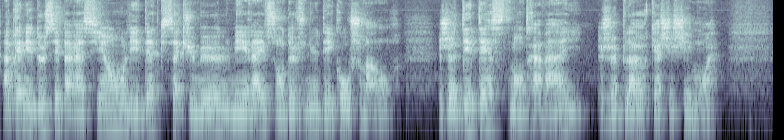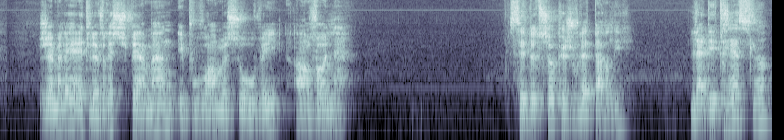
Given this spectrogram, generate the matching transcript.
Après mes deux séparations, les dettes qui s'accumulent, mes rêves sont devenus des cauchemars. Je déteste mon travail, je pleure caché chez moi. J'aimerais être le vrai Superman et pouvoir me sauver en volant. C'est de ça que je voulais te parler. La détresse, là,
